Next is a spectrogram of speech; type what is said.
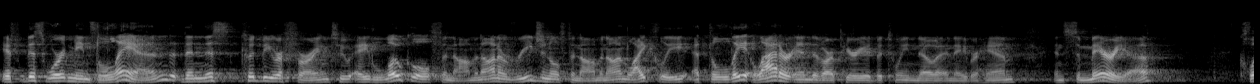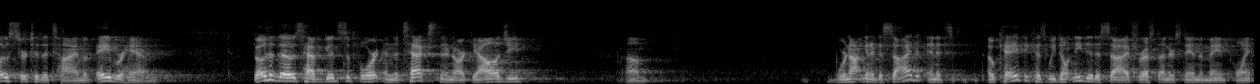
If this word means land, then this could be referring to a local phenomenon, a regional phenomenon, likely at the latter end of our period between Noah and Abraham in Sumeria, closer to the time of Abraham. Both of those have good support in the text and in archaeology. Um, we're not going to decide, and it's okay because we don't need to decide for us to understand the main point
